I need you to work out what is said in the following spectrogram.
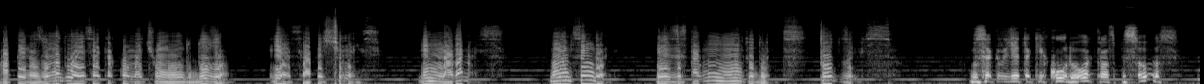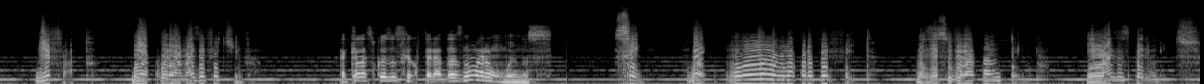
Apenas uma doença é que acomete o mundo dos homens, e essa é a pestilência. E nada mais. Não se engane, eles estavam muito doentes, todos eles. Você acredita que curou aquelas pessoas? De fato, minha cura é a mais efetiva. Aquelas coisas recuperadas não eram humanas, Sim. Bem, não é uma cura perfeita, mas isso virá com o tempo. E mais experimentos.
